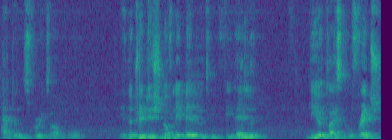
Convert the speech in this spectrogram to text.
happens, for example, in the tradition of Les Belles Infidèles, neoclassical French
